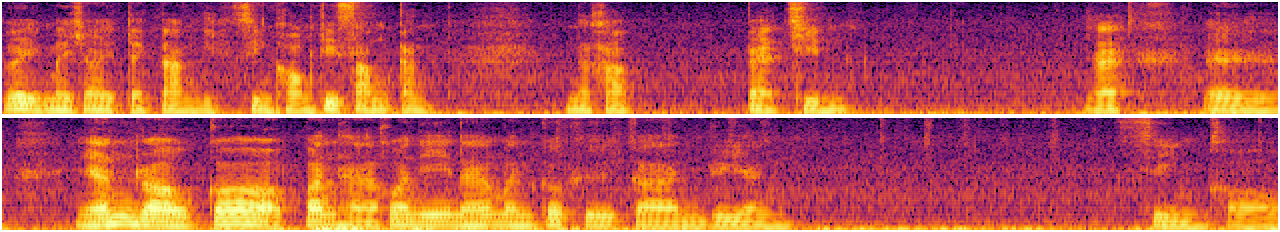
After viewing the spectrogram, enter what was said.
เอ้ย ไม่ใช่แตกต่างดิ สิ่งของที่ซ้ำกันนะครับ 8 ชิ้นนะ เอองั้นเราก็ปัญหาข้อนี้นะ มันก็คือการเรียงสิ่งของ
